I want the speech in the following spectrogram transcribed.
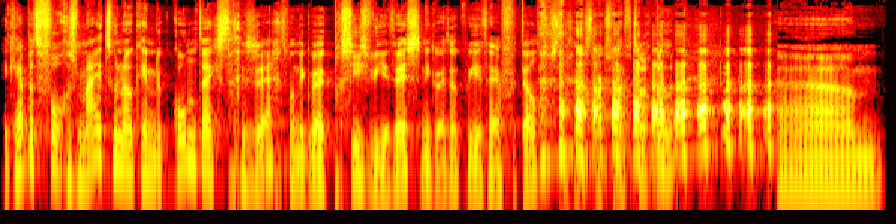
ik heb het volgens mij toen ook in de context gezegd, want ik weet precies wie het is en ik weet ook wie het heeft verteld, dus dat ga ik straks even terugbellen. Um,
